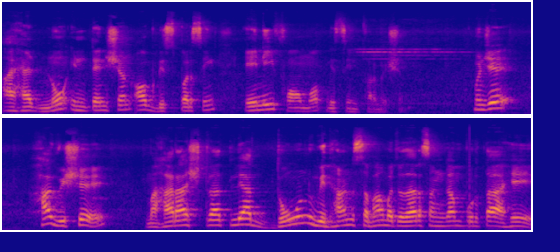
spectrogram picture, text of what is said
I had no intention of dispersing any form of misinformation म्हणजे हा विषय महाराष्ट्रातल्या दोन विधानसभा मतदारसंघांपुरता आहे.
